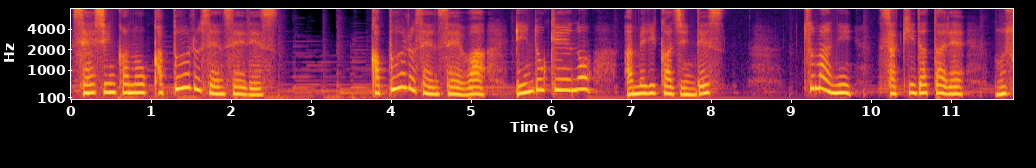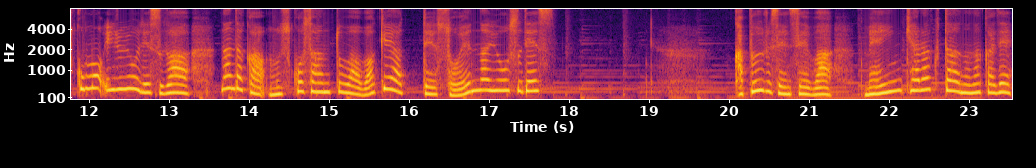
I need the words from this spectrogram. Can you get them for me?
精神科のカプール先生です。カプール先生はインド系のアメリカ人です。妻に先立たれ息子もいるようですがなんだか息子さんとは訳あって疎遠な様子です。カプール先生はメインキャラクターの中で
